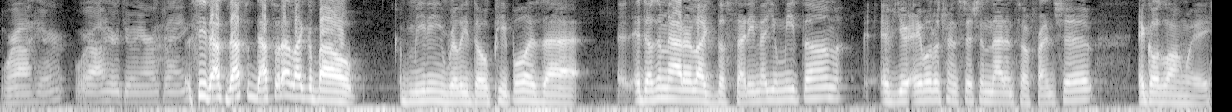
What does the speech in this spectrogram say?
we're out here. We're out here doing our thing. See, that's that's that's what I like about meeting really dope people is that it doesn't matter like the setting that you meet them. If you're able to transition that into a friendship, it goes a long way.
